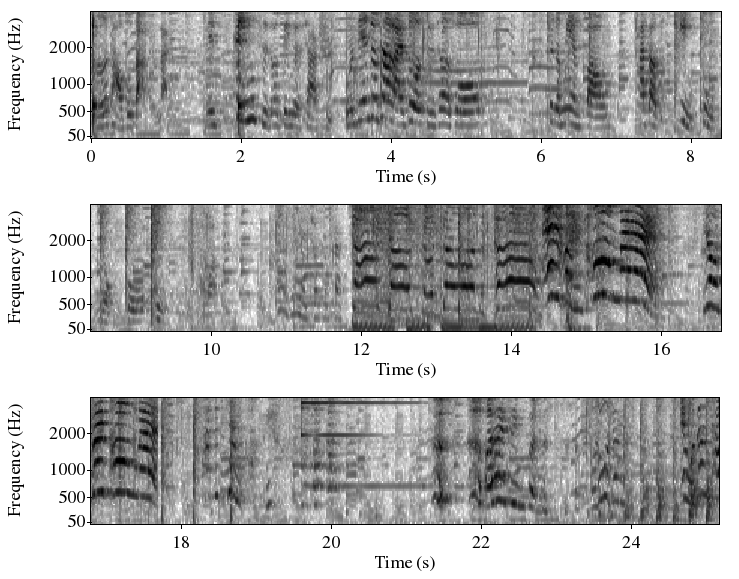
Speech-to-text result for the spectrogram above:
核桃都打得烂，连钉子都钉得下去。我们今天就是要来做实测，说这个面包它到底硬度有多硬，好不好？那我先来敲敲看。敲敲敲敲我如果这样，哎、我这样敲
